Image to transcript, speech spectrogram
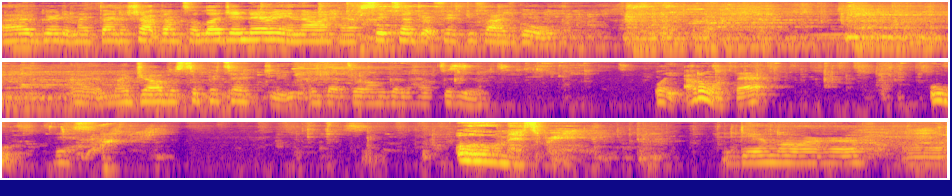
I upgraded my Thunder Shotgun to Legendary, and now I have 655 gold. Alright, my job is to protect you, and that's what I'm gonna have to do. Wait, I don't want that. Ooh, this. Oh, med spray. DMR. Uh,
